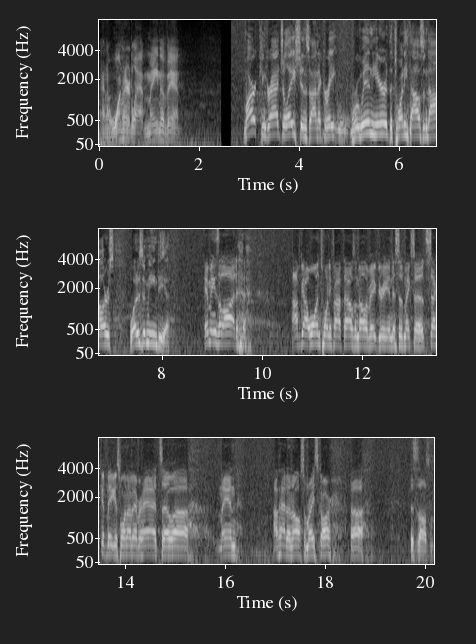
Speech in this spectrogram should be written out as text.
and a 100 lap main event. Mark, congratulations on a great win here, the $20,000. What does it mean to you? It means a lot. I've got one $25,000 victory, and this is, makes the second biggest one I've ever had. So, uh, man, I've had an awesome race car. Uh, this is awesome.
